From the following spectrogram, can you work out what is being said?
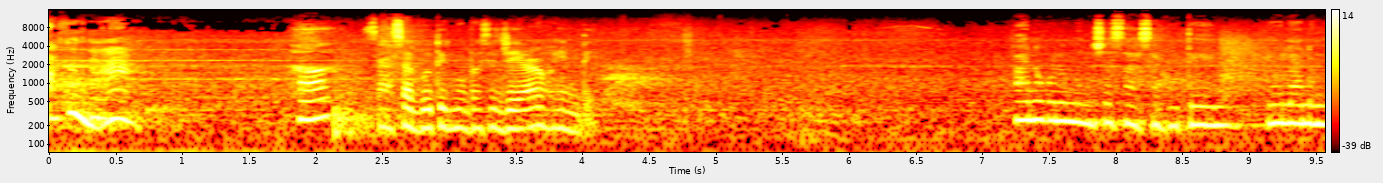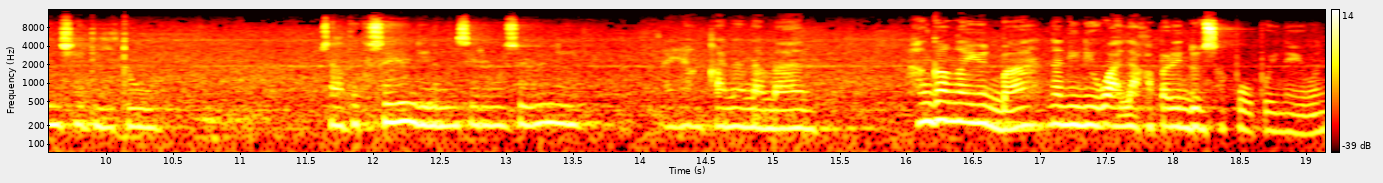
Ano na? Ha? Sasagutin mo ba si JR o hindi? Paano ko naman siya sasagutin? Wala naman siya dito. Sabi ko sa'yo, hindi naman seryoso yun eh. Ayan ka na naman. Hanggang ngayon ba, naniniwala ka pa rin dun sa popoy na yun?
